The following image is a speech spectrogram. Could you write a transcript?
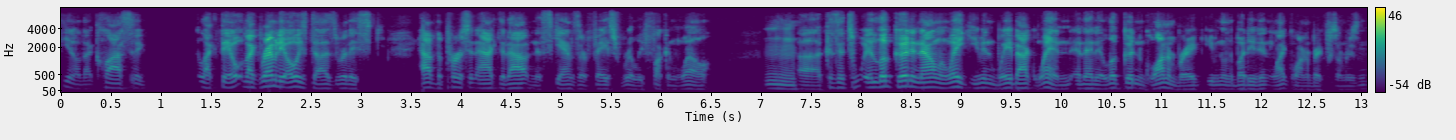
you know that classic, like they like Remedy always does, where they have the person acted out and it scans their face really fucking well. Because it's it looked good in Alan Wake even way back when, and then it looked good in Quantum Break, even though the buddy didn't like Quantum Break for some reason.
